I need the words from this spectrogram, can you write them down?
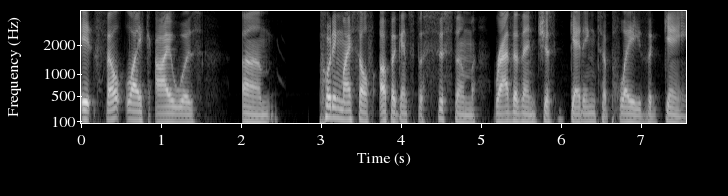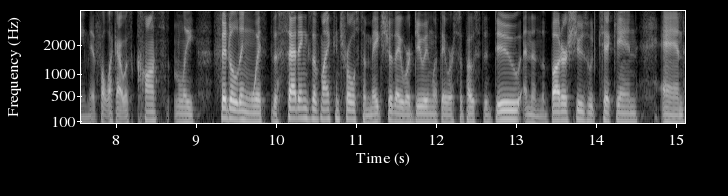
it felt like I was um putting myself up against the system rather than just getting to play the game. It felt like I was constantly fiddling with the settings of my controls to make sure they were doing what they were supposed to do, and then the butter shoes would kick in. And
